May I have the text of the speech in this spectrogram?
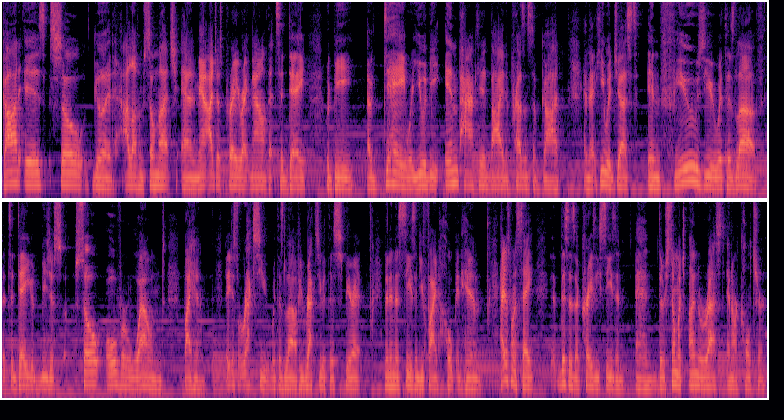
God is so good. I love him so much. And man, I just pray right now that today would be a day where you would be impacted by the presence of God and that He would just infuse you with His love, that today you'd be just so overwhelmed by Him, that He just wrecks you with His love, He wrecks you with His Spirit. Then in this season, you find hope in Him. I just want to say, this is a crazy season, and there's so much unrest in our culture.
